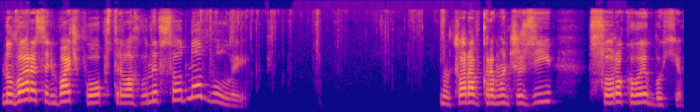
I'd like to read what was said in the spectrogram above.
Ну, вересень, бач, по обстрілах вони все одно були. Ну, вчора в Кременчузі 40 вибухів.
